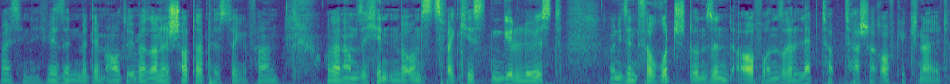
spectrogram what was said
Weiß ich nicht. Wir sind mit dem Auto über so eine Schotterpiste gefahren und dann haben sich hinten bei uns zwei Kisten gelöst und die sind verrutscht und sind auf unsere Laptop-Tasche raufgeknallt.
